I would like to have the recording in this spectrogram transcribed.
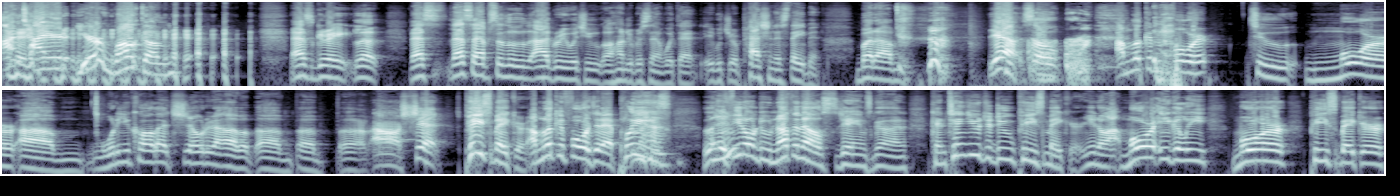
I'm tired. You're welcome. that's great. Look, that's that's absolutely. I agree with you 100 percent with that. With your passionate statement. But um, yeah. So I'm looking forward to more. Um, what do you call that show? That uh, uh, uh, uh, oh shit, Peacemaker. I'm looking forward to that. Please. If you don't do nothing else, James Gunn, continue to do Peacemaker. You know, more eagerly, more Peacemaker,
